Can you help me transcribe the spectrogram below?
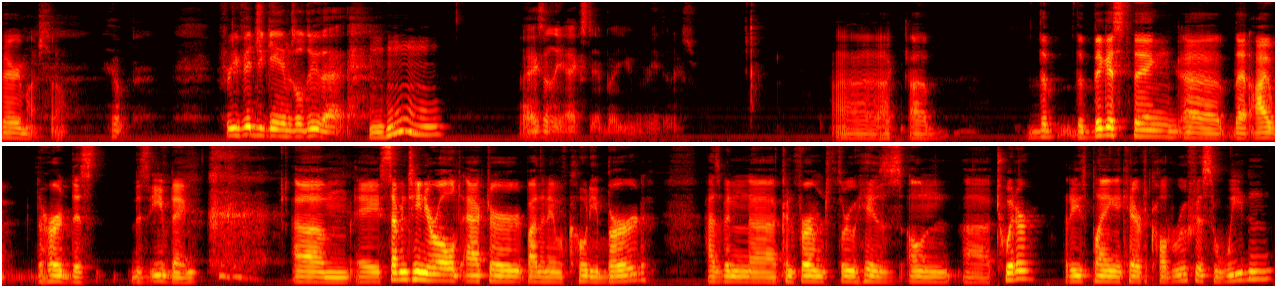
very much so. Free video games will do that. Mm-hmm. I accidentally X'd it, but you can read the next. Uh, uh, the the biggest thing uh, that I heard this this evening, um, a 17 year old actor by the name of Coby Bird has been uh, confirmed through his own uh, Twitter that he's playing a character called Rufus Whedon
